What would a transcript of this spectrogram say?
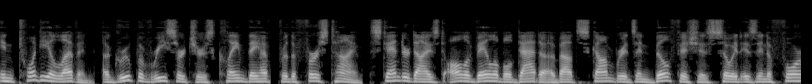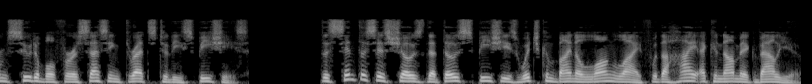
In 2011, a group of researchers claimed they have, for the first time, standardized all available data about scombrids and billfishes so it is in a form suitable for assessing threats to these species. The synthesis shows that those species which combine a long life with a high economic value,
